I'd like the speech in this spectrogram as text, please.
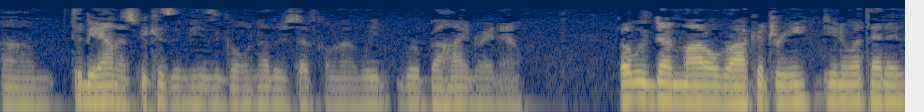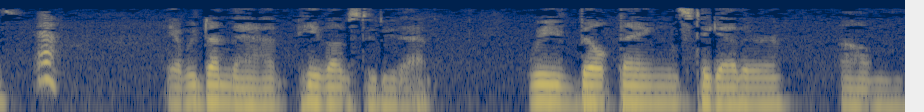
um, to be honest, because of musical and other stuff going on, we we're behind right now. But we've done model rocketry. Do you know what that is? Yeah. Yeah, we've done that. He loves to do that. We've built things together. Um,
